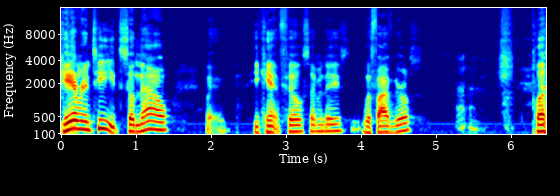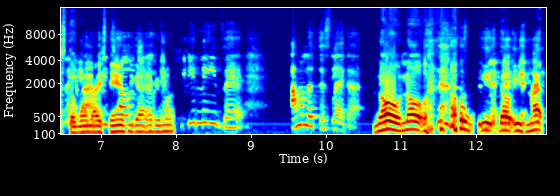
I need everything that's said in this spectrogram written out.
Guaranteed. So now Wait, he can't fill seven days with five girls. Uh-uh. Plus the one night stands he got every month. He needs it. I'm gonna lift this leg up. No, no, no, he, no. He's not.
